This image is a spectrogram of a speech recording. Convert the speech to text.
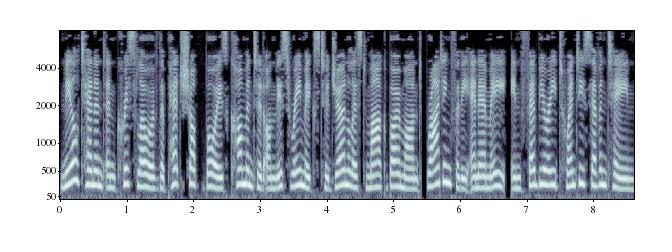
Neil Tennant and Chris Lowe of the Pet Shop Boys commented on this remix to journalist Mark Beaumont, writing for the NME, in February 2017.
